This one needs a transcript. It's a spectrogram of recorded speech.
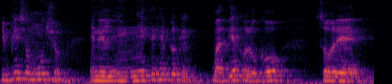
Yo pienso mucho en, el, en este ejemplo que Matías colocó sobre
